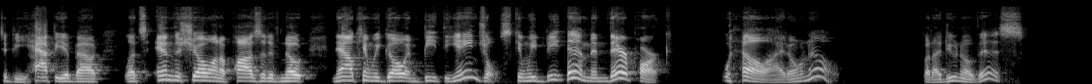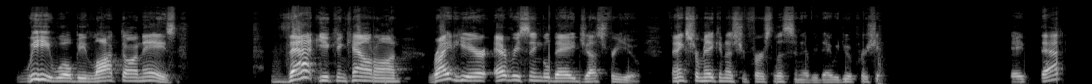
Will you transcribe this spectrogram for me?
to be happy about. Let's end the show on a positive note. Now, can we go and beat the Angels? Can we beat them in their park? Well, I don't know. But I do know this we will be locked on A's. That you can count on right here every single day just for you. Thanks for making us your first listen every day. We do appreciate that.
